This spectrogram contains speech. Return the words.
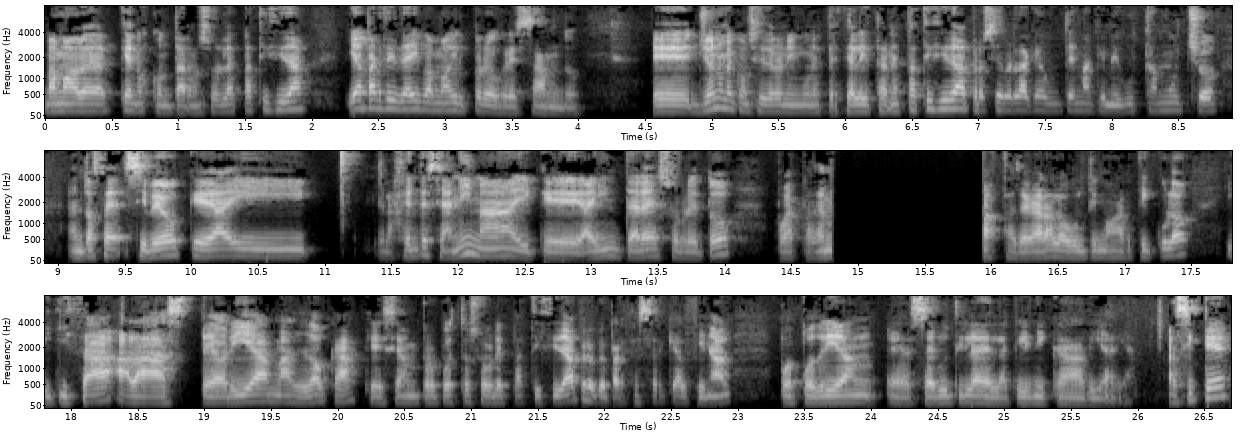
vamos a ver qué nos contaron sobre la espasticidad y a partir de ahí vamos a ir progresando. Eh, yo no me considero ningún especialista en espasticidad, pero sí es verdad que es un tema que me gusta mucho. Entonces, si veo que hay, que la gente se anima y que hay interés sobre todo, pues podemos hasta llegar a los últimos artículos y quizá a las teorías más locas que se han propuesto sobre espasticidad, pero que parece ser que al final pues podrían eh, ser útiles en la clínica diaria. Así que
